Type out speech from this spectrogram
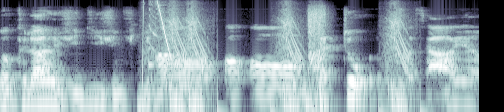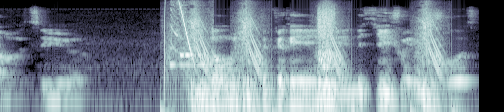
Donc là, j'ai dit, je vais le finir en, en, 4 tours, donc ça sert à rien. C'est, euh... non, j'ai préféré laisser jouer une chose.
